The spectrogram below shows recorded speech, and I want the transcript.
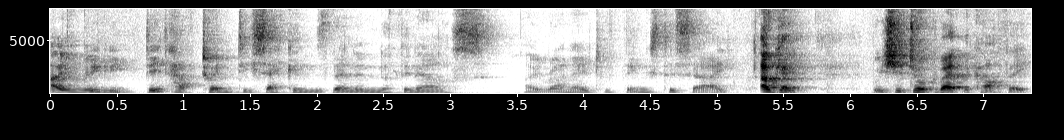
I really did have 20 seconds then and nothing else. I ran out of things to say. Okay, we should talk about the coffee.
